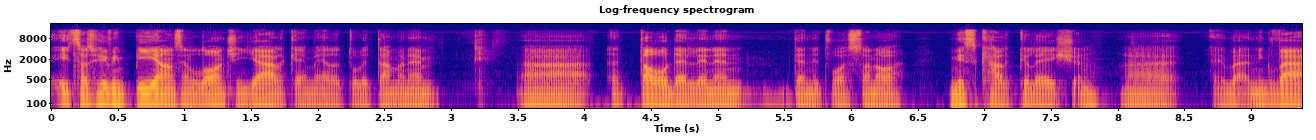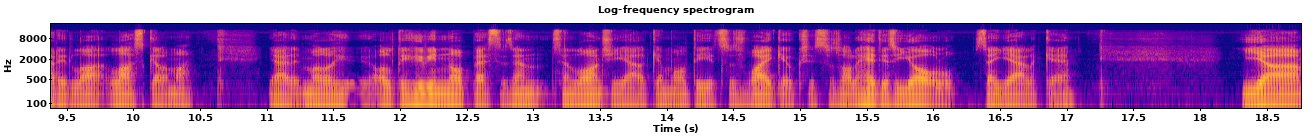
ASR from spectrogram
itse asiassa hyvin pian sen launchin jälkeen meille tuli tämmöinen taloudellinen, miten nyt voisi sanoa, miscalculation, ää, niin kuin väärin la, laskelma. Ja me oltiin hyvin nopeasti sen, sen launchin jälkeen, me oltiin itse asiassa vaikeuksissa. Se oli heti se joulu sen jälkeen. Ja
